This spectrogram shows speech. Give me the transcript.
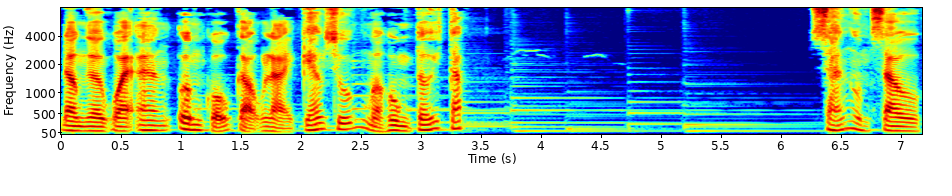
nào ngờ Hoài An ôm cổ cậu lại kéo xuống mà hung tới tấp. Sáng hôm sau,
